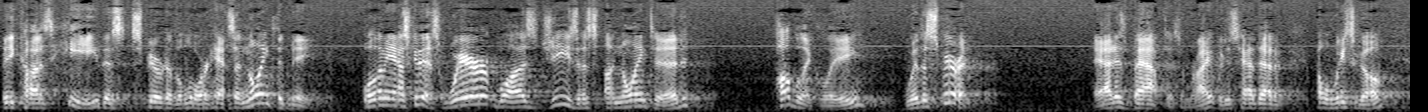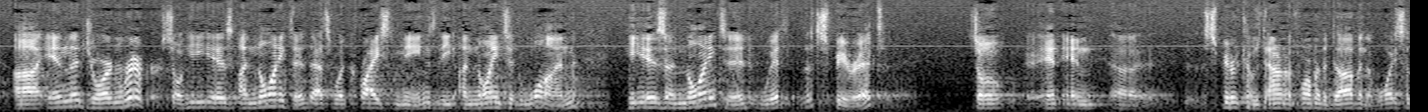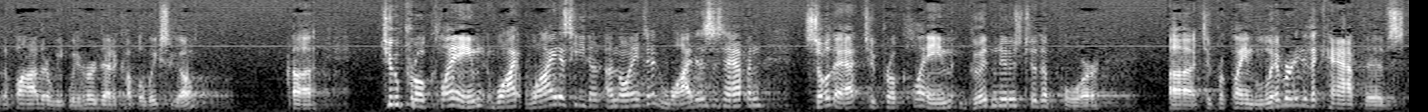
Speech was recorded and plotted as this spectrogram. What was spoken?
because he, this Spirit of the Lord, has anointed me. Well, let me ask you this. Where was Jesus anointed publicly with the Spirit? At his baptism, right? We just had that couple of weeks ago uh, in the Jordan River. So he is anointed. That's what Christ means, the anointed one. He is anointed with the Spirit. So, and, and uh, the Spirit comes down in the form of the dove and the voice of the Father. We, we heard that a couple of weeks ago. Uh, to proclaim, why, why is he anointed? Why does this happen? So that to proclaim good news to the poor, uh, to proclaim liberty to the captives,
